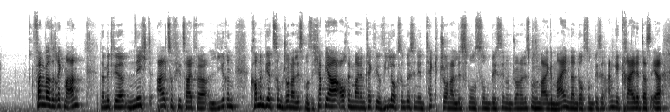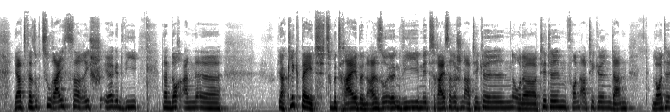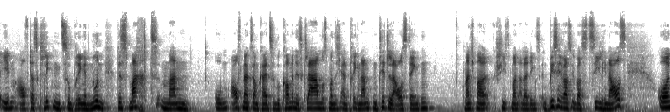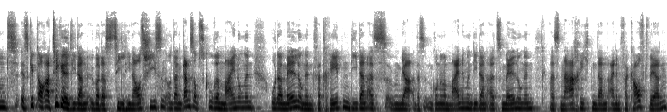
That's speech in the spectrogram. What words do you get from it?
Fangen wir also direkt mal an, damit wir nicht allzu viel Zeit verlieren. Kommen wir zum Journalismus. Ich habe ja auch in meinem TechView Vlog so ein bisschen den Tech-Journalismus so ein bisschen und Journalismus im Allgemeinen dann doch so ein bisschen angekreidet, dass er ja versucht zu reißerisch irgendwie dann doch an äh, ja, Clickbait zu betreiben, also irgendwie mit reißerischen Artikeln oder Titeln von Artikeln dann Leute eben auf das Klicken zu bringen. Nun, das macht man, um Aufmerksamkeit zu bekommen. Ist klar, muss man sich einen prägnanten Titel ausdenken. Manchmal schießt man allerdings ein bisschen was übers Ziel hinaus. Und es gibt auch Artikel, die dann über das Ziel hinausschießen und dann ganz obskure Meinungen oder Meldungen vertreten, die dann als, ähm, ja, das sind im Grunde genommen Meinungen, die dann als Meldungen, als Nachrichten dann einem verkauft werden.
